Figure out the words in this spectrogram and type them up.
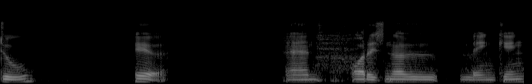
to here. And original linking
